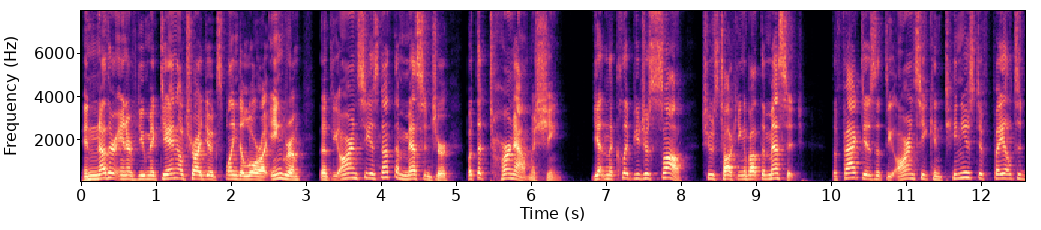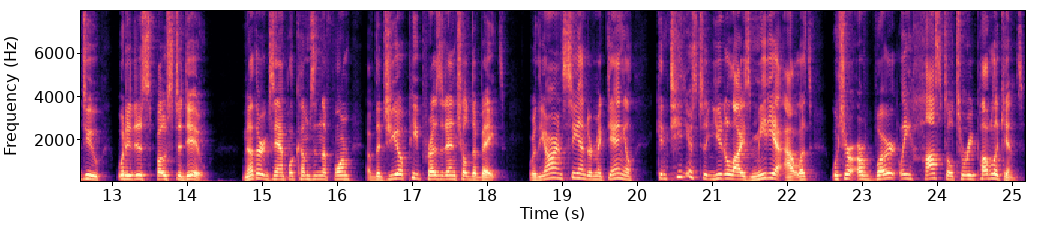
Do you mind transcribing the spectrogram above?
In another interview, McDaniel tried to explain to Laura Ingraham that the RNC is not the messenger, but the turnout machine. Yet in the clip you just saw, she was talking about the message. The fact is that the RNC continues to fail to do what it is supposed to do. Another example comes in the form of the GOP presidential debates, where the RNC under McDaniel continues to utilize media outlets which are overtly hostile to Republicans.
